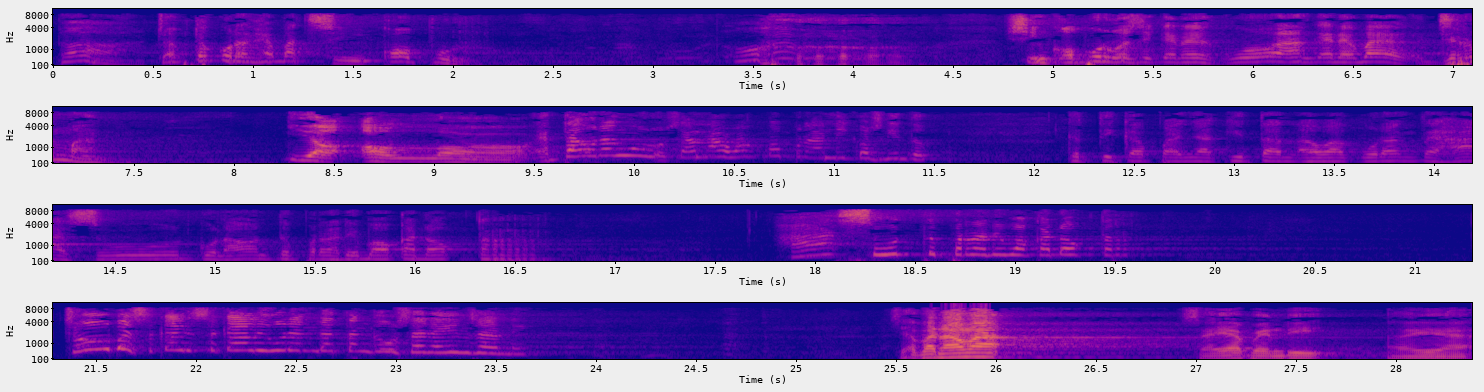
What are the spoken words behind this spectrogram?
Tah cipto kurang hebat singkopur. Oh singkopur masih kena kurang kena bae Jerman. Ya Allah. Eta orang urusan awak mah berani kos gitu. Ketika penyakitan awak kurang teh hasud kunaon teu pernah dibawa ke dokter. Hasud teu pernah dibawa ke dokter. Coba sekali-sekali orang datang ke usaha insani siapa nama? Saya Pendi. Oh, iya.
